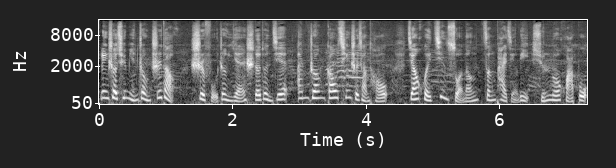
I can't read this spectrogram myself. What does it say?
令社区民众知道市府正沿士德顿街安装高清摄像头，将会尽所能增派警力巡逻华埠，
